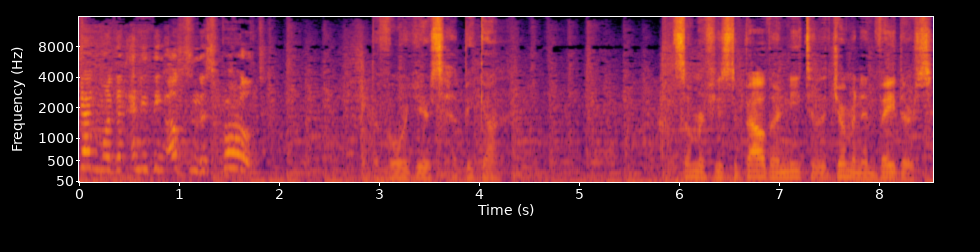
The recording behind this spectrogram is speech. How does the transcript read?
dead more than anything else in this world? The war years had begun. Some refused to bow their knee to the German invaders.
